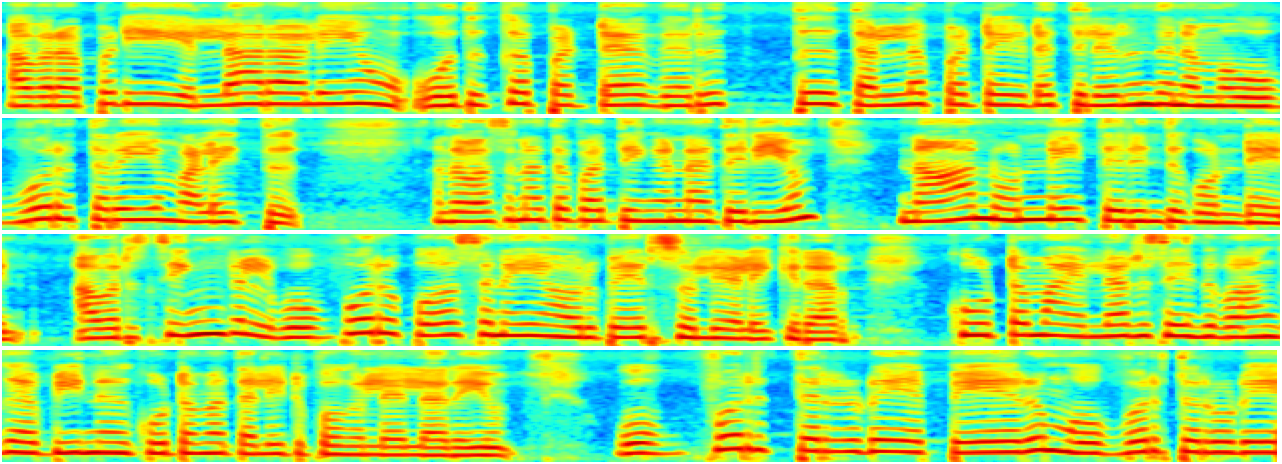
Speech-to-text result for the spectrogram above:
அவர் அப்படியே எல்லாராலேயும் ஒதுக்கப்பட்ட வெறுத்து தள்ளப்பட்ட இடத்திலிருந்து நம்ம ஒவ்வொருத்தரையும் அழைத்து அந்த வசனத்தை பார்த்தீங்கன்னா தெரியும். நான் உன்னை தெரிந்து கொண்டேன். அவர் சிங்கிள் ஒவ்வொரு பர்சனையும் அவர் பேர் சொல்லி அழைக்கிறார். கூட்டமாக எல்லோரும் சேர்ந்து வாங்க அப்படின்னு கூட்டமாக தள்ளிட்டு போகல எல்லாரையும். ஒவ்வொருத்தருடைய பேரும் ஒவ்வொருத்தருடைய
